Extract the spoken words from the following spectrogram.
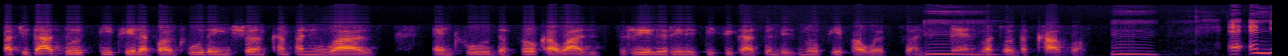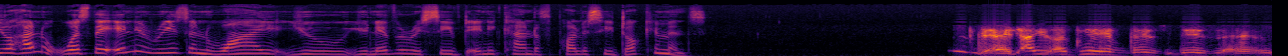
But without those details about who the insurance company was, and who the broker was, it's really, really difficult when there's no paperwork to understand mm. what was the cover. Mm. And Johan, was there any reason why you you never received any kind of policy documents? I, I agree. There's there's a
